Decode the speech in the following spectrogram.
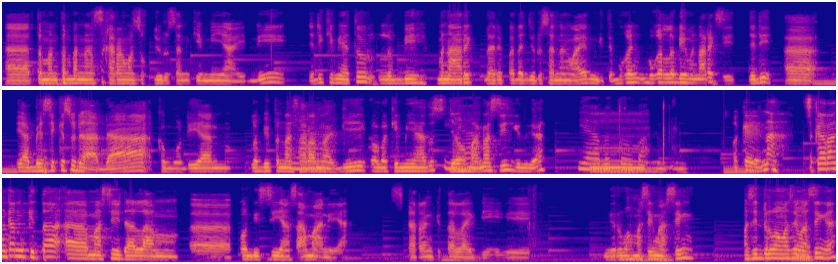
eh, teman-teman yang sekarang masuk jurusan kimia ini, jadi kimia itu lebih menarik daripada jurusan yang lain gitu. Bukan bukan lebih menarik sih. Jadi eh, ya basicnya sudah ada, kemudian lebih penasaran Iya. lagi kalau kimia itu sejauh Iya. mana sih gitu ya? Ya betul Hmm. pak. Oke, nah sekarang kan kita eh, masih dalam eh, kondisi yang sama nih ya. Sekarang kita lagi di rumah masing-masing, masih di rumah masing-masing ya?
